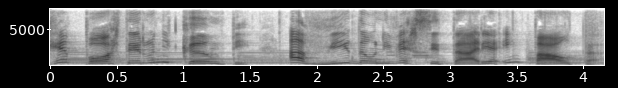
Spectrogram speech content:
Repórter Unicamp. A vida universitária em pauta.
